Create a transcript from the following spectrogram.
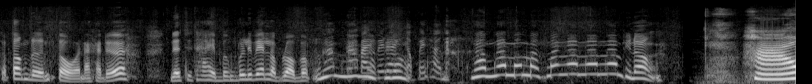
ก็ต้องเดินต่อนะคะ เด้อเดี๋ยวจะถ่ายเบิ่งบริเวณรอบๆแบบงามๆไปมากไม่พี่ได้น้องกลับไม่ทัน งามงามมากมากมากงามงามงามพี่น้อง Hej,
